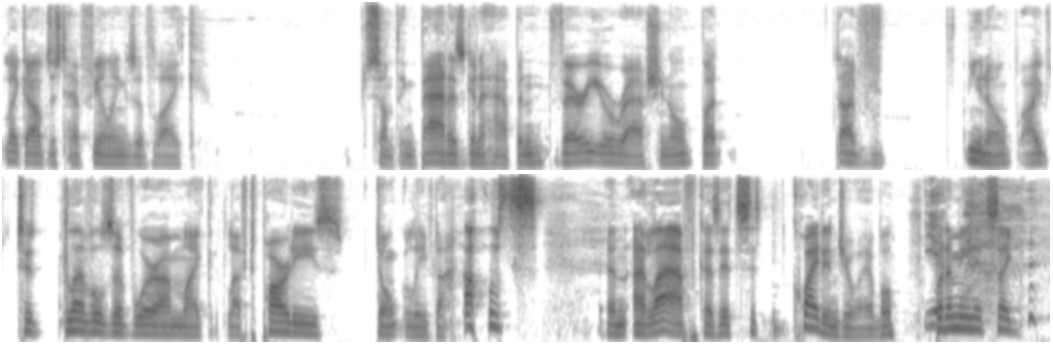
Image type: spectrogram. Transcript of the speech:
like I'll just have feelings of like something bad is going to happen, very irrational, but I've you know, I've to levels of where I'm like left parties, don't leave the house, and I laugh because it's quite enjoyable. But I mean, it's like,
